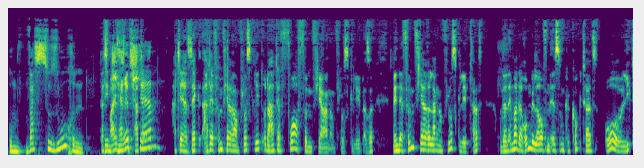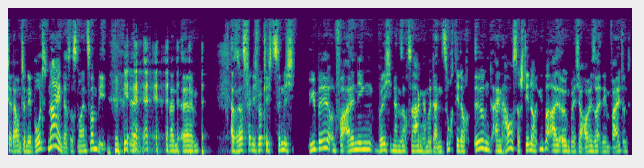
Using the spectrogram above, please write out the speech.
um was zu suchen? Das Den Sheriffstern? Hat er, sechs, hat er fünf Jahre am Fluss gelebt oder hat er vor fünf Jahren am Fluss gelebt? Also wenn der fünf Jahre lang am Fluss gelebt hat und dann immer da rumgelaufen ist und geguckt hat, oh, liegt er da unter dem Boot? Nein, das ist nur ein Zombie. äh, dann, ähm, also das fände ich wirklich ziemlich übel und vor allen Dingen würde ich ihm dann auch sagen, hör mal, dann such dir doch irgendein Haus, da stehen doch überall irgendwelche Häuser in dem Wald und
